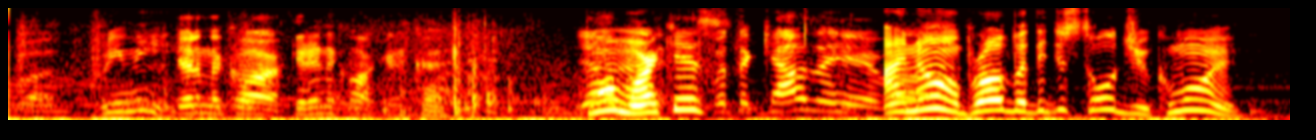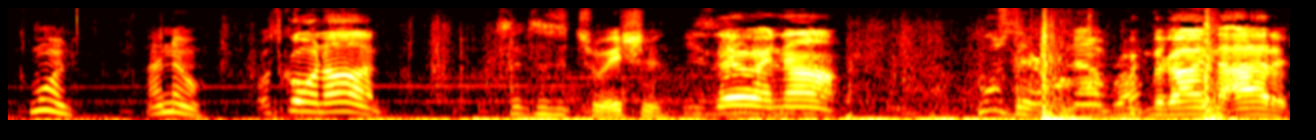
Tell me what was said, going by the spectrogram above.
What? What do you mean? Get in the car. Get in the car. Get in the car. Okay. Come on, Marcus. But the cows are here. Bro. I know, bro, but they just told you. Come on. Come on. I know. What's going on? It's a situation. He's there right now. Who's there right now, bro? The guy in the attic.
